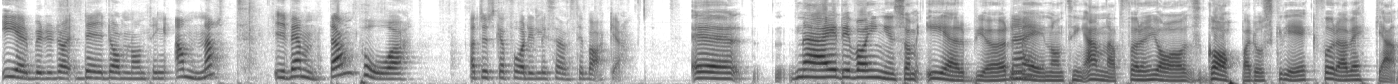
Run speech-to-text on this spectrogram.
erbjuder de- dig de någonting annat i väntan på att du ska få din licens tillbaka? Eh, nej, det var ingen som erbjöd Nej. mig någonting annat förrän jag gapade och skrek förra veckan.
